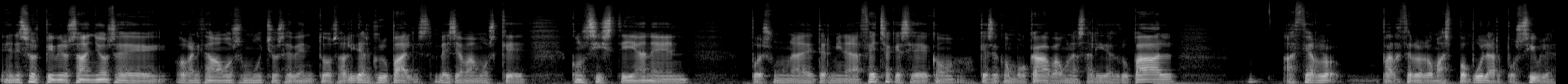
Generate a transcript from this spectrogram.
En esos primeros años eh, organizábamos muchos eventos, salidas grupales, les llamamos, que consistían en pues una determinada fecha que se, que se convocaba una salida grupal, hacerlo para hacerlo lo más popular posible.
